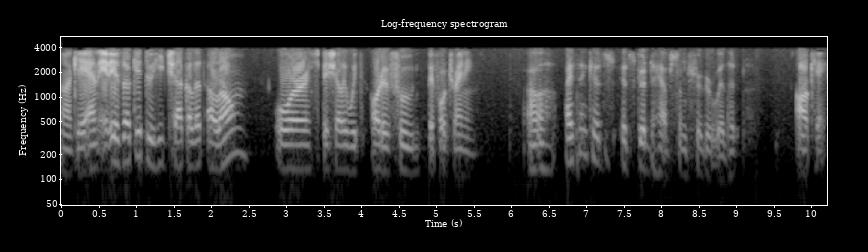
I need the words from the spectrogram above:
Okay, and it is okay to eat chocolate alone or especially with other food before training? Uh, I think it's it's good to have some sugar with it. Okay.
